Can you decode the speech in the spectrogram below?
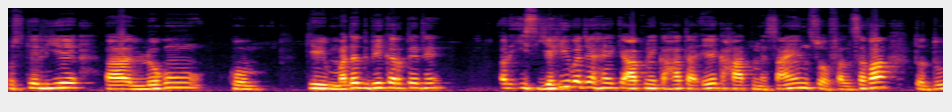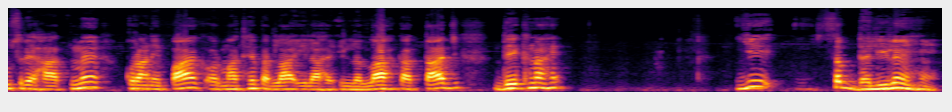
उसके लिए लोगों को, की मदद भी करते थे। और इस यही वजह है कि आपने कहा था, एक हाथ में साइंस और फ़लसफ़ा तो दूसरे हाथ में कुरान पाक और माथे पर ला इलाहा का ताज देखना है। ये सब दलीलें हैं।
